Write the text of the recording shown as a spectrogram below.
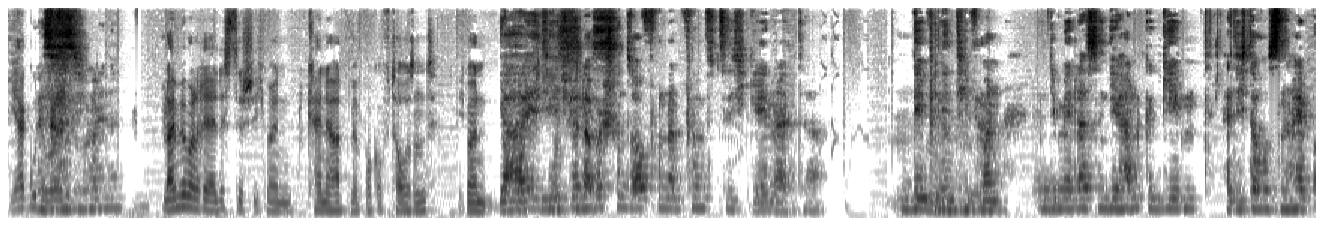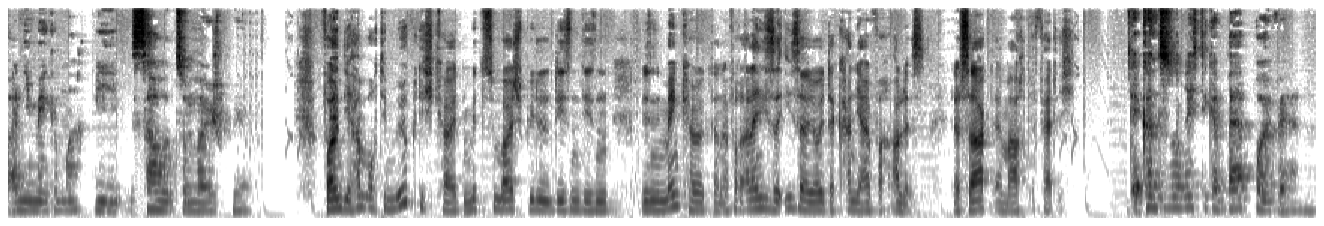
Ja, gut, Weißt aber was ich meine? bleiben wir mal realistisch. Ich meine, keiner hat mehr Bock auf 1000. Ich meine, Ja, ich, ich würde aber schon so auf 150 gehen, Alter. Definitiv, man. Wenn die mir das in die Hand gegeben, hätte ich daraus ein Hype-Anime gemacht, wie Sao zum Beispiel. Vor allem, die haben auch die Möglichkeiten mit zum Beispiel diesen, diesen, diesen Main-Charaktern. Einfach allein dieser Isayoi, der kann ja einfach alles. Der sagt, er macht, fertig. Der könnte so ein richtiger Bad Boy werden.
